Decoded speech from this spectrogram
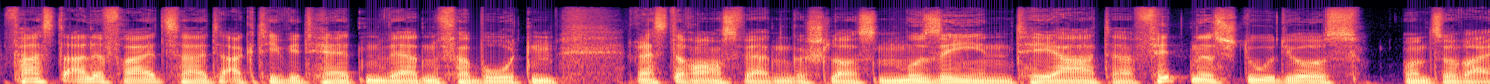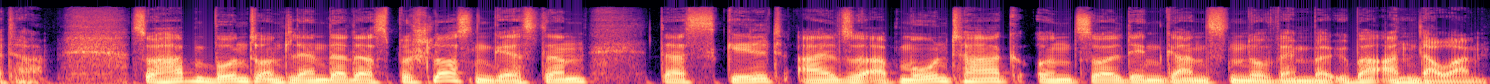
Fast alle Freizeitaktivitäten werden verboten. Restaurants werden geschlossen, Museen, Theater, Fitnessstudios, und so weiter. So haben Bund und Länder das beschlossen gestern. Das gilt also ab Montag und soll den ganzen November über andauern.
